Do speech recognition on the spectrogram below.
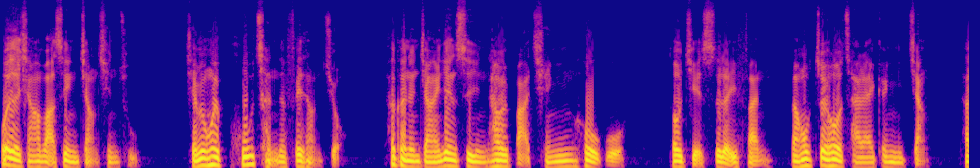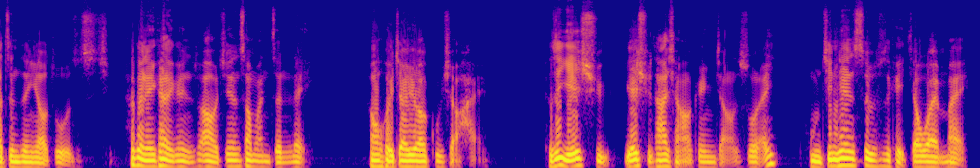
为了想要把事情讲清楚，前面会铺陈的非常久。他可能讲一件事情，他会把前因后果都解释了一番，然后最后才来跟你讲他真正要做的事情。他可能一开始跟你说：“啊，我今天上班真累，然后回家又要顾小孩。”可是，也许，也许他想要跟你讲的说，哎，我们今天是不是可以叫外卖？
